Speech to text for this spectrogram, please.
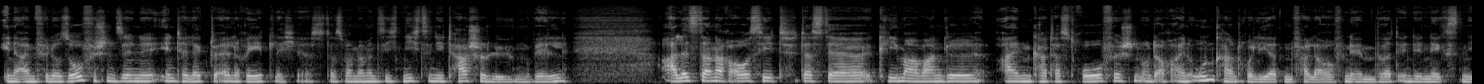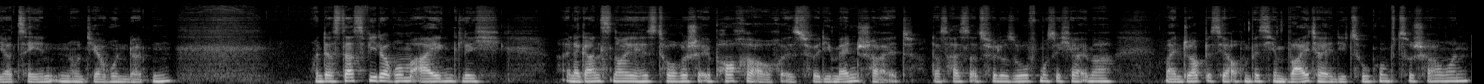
in einem philosophischen Sinne intellektuell redlich ist, dass man, wenn man sich nichts in die Tasche lügen will, alles danach aussieht, dass der Klimawandel einen katastrophischen und auch einen unkontrollierten Verlauf nehmen wird in den nächsten Jahrzehnten und Jahrhunderten. Und dass das wiederum eigentlich eine ganz neue historische Epoche auch ist für die Menschheit. Das heißt, als Philosoph muss ich ja immer, mein Job ist ja auch ein bisschen weiter in die Zukunft zu schauen.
